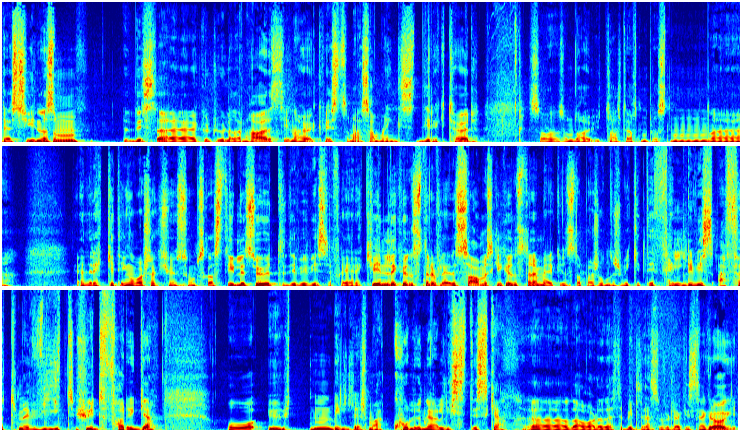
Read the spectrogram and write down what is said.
det synet som disse kulturlederne har. Stina Høgquist, som er samlingsdirektør, som da uttalte uttalt i Aftenposten eh, en rekke ting om hva slags kunst som skal stilles ut. De vil vise flere kvinnelige kunstnere, flere samiske kunstnere, mer kunst av personer som ikke tilfeldigvis er født med hvit hudfarge. Og uten bilder som er kolonialistiske. Eh, da var det dette bildet selvfølgelig av Christian Krogh.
